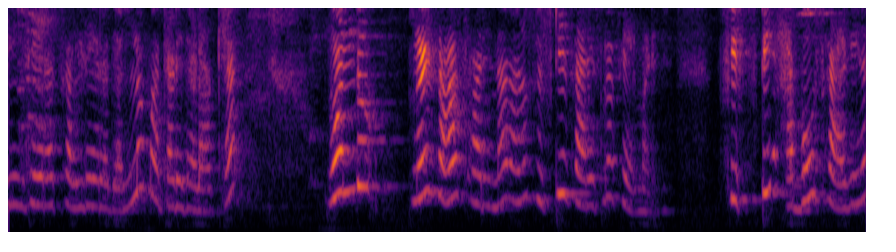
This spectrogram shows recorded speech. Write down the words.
ಇಲ್ಲದೆ ಇರೋ ಸಲ್ಲದೆ ಇರೋದೆಲ್ಲ ಮಾತಾಡಿದ್ದಾಳೆ ಆಕೆ. ಒಂದು ಗೈಸ್ ಆ ಸ್ಯಾರಿನ ನಾನು ಫಿಫ್ಟಿ ಸ್ಯಾರೀಸ್ನ ಸೇಲ್ ಮಾಡಿದ್ದೀನಿ. ಫಿಫ್ಟಿ ಅಬೋವ್ ಸ್ಯಾರಿನ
